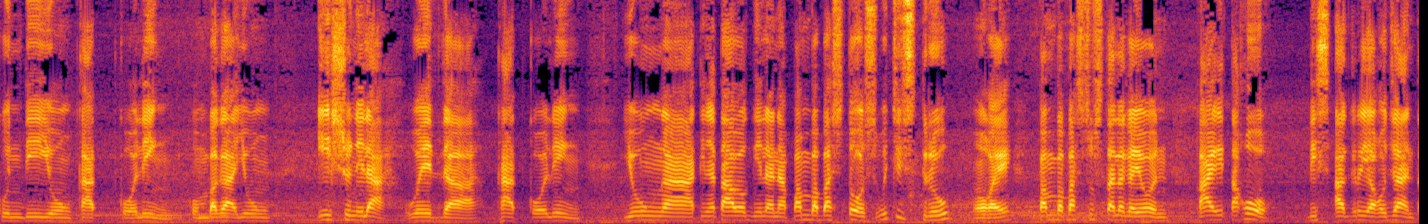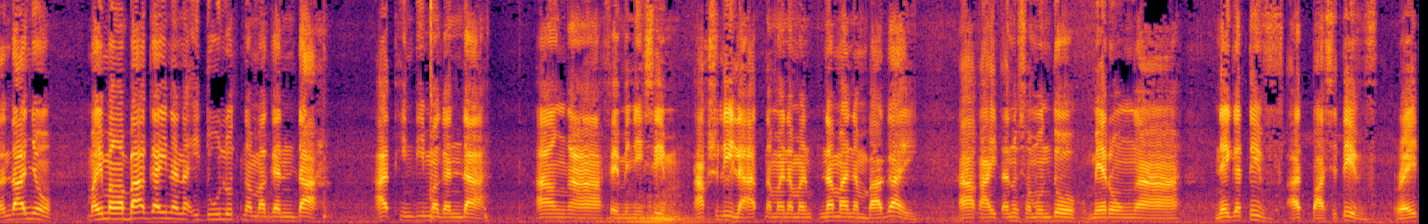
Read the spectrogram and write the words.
kundi yung catcalling. Kumbaga yung issue nila with the uh, catcalling yung uh, tinatawag nila na pambabastos which is true okay pambabastos talaga yon kahit ako disagree ako dyan. Tandaan nyo may mga bagay na naidulot na maganda at hindi maganda ang uh, feminism. Actually lahat naman naman, naman ng bagay. Uh, kahit ano sa mundo merong uh, negative at positive right?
